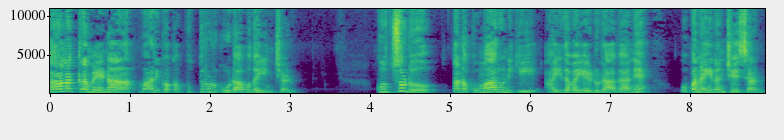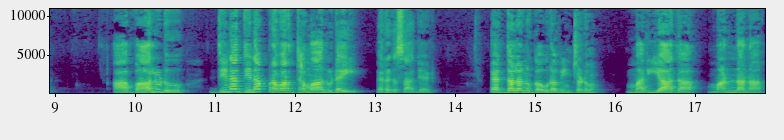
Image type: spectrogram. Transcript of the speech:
కాలక్రమేణా వారికొక పుత్రుడు కూడా ఉదయించాడు. కుత్సుడు తన కుమారునికి ఐదవ ఏడు రాగానే ఉపనయనం చేశాడు. ఆ బాలుడు దినదిన ప్రవర్ధమానుడై పెరగసాగాడు. పెద్దలను గౌరవించడం మర్యాద మన్నన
